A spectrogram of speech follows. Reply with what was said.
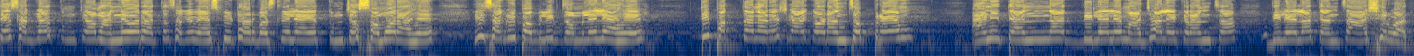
ते सगळ्यात तुमच्या मान्यवर आता सगळे व्यासपीठावर बसलेले आहेत तुमच्यासमोर आहे. ही सगळी पब्लिक जमलेली आहे. ती फक्त नरेश गायकवाडांचं प्रेम आणि त्यांना दिलेले माझ्या लेकरांचा दिलेला त्यांचा आशीर्वाद.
